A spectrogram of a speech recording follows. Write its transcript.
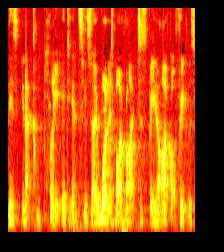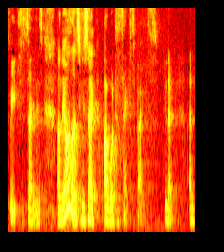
these you know complete idiots who say, "Well, it's my right to speak. You know, I've got freedom of speech to say this," and the others who say, "I want a safe space." You know, and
